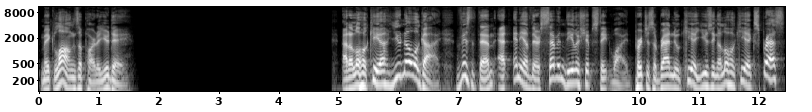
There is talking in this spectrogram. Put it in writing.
Make Long's a part of your day. At Aloha Kia, you know a guy. Visit them at any of their seven dealerships statewide. Purchase a brand new Kia using Aloha Kia Express.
